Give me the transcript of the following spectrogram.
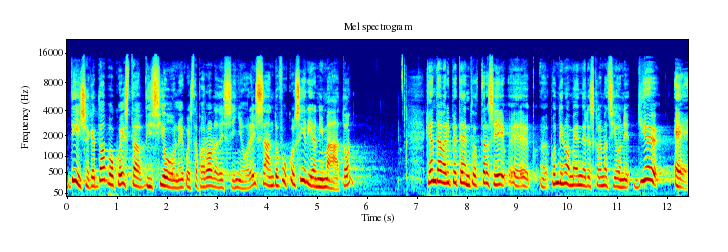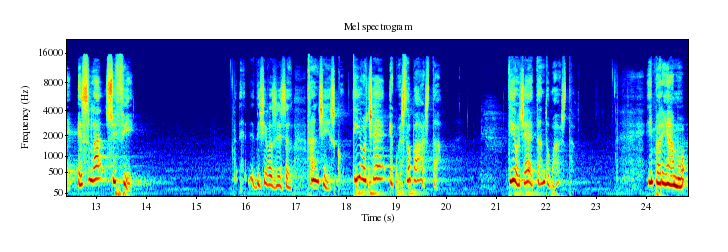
dice che dopo questa visione, questa parola del Signore, il santo fu così rianimato che andava ripetendo tra sé eh, continuamente l'esclamazione Dieu è e cela suffit. Diceva a se stesso, Francesco, Dio c'è e questo basta. Dio c'è e tanto basta. Impariamo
